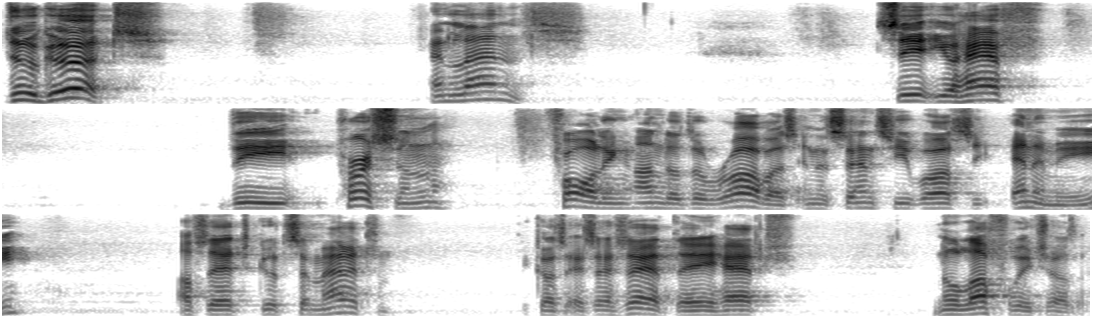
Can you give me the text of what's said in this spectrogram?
Do good and lend. See, you have the person falling under the robbers. In a sense, he was the enemy of that Good Samaritan. Because, as I said, they had no love for each other.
